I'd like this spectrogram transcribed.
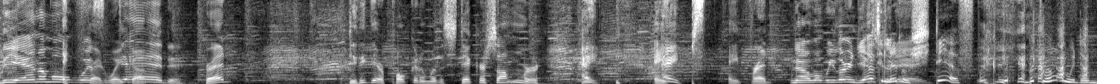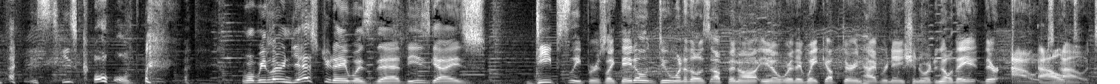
the animal was Fred, wake dead. up. Fred? Do you think they were poking him with a stick or something? Or Hey, hey, Hey. psst, hey, Fred. now what we learned It's a yesterday. little stiff. What- What's wrong with him? he's, he's cold. what we learned yesterday was that these guys deep sleepers like they don't do one of those up and off you know where they wake up during hibernation or no they they're out Out. out,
